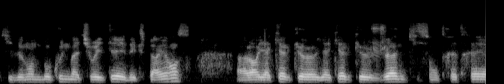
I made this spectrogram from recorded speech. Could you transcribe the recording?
qui demande beaucoup de maturité et d'expérience. Alors il y a quelques, il y a quelques jeunes qui sont très très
